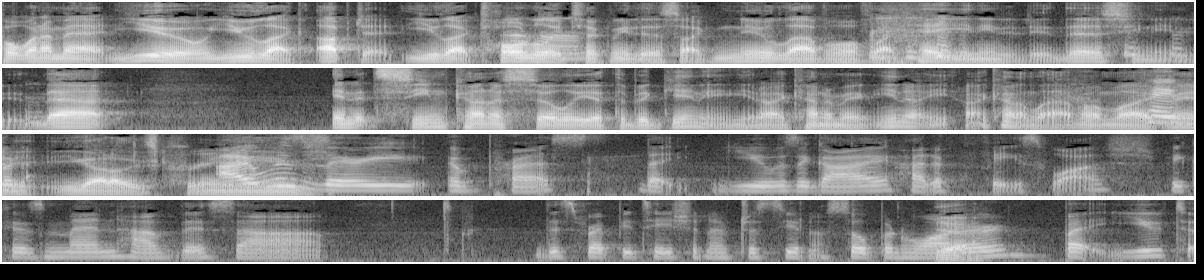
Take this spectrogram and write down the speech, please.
but when I met you, you like upped it. You like totally Uh-huh. took me to this like new level of like, hey, you need to do this, you need to do that. And it seemed kind of silly at the beginning, you know. I kind of make, you know, I kind of laugh. I'm like, Hey, man, you got all these creams. I was very impressed that you, as a guy, had a face wash because men have this uh, this reputation of just you know soap and water. But you, t-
